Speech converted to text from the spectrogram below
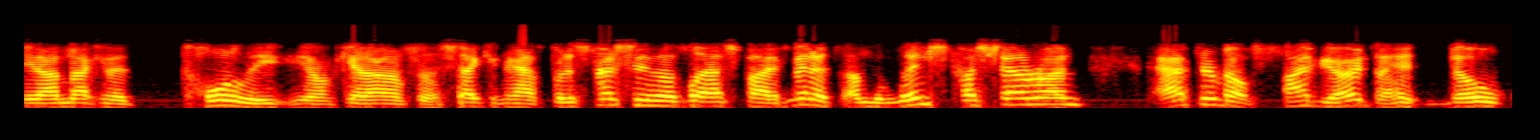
you know, I'm not going to totally, you know, get on him for the second half, but especially in those last five minutes on the Lynch touchdown run, after about five yards, I had no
